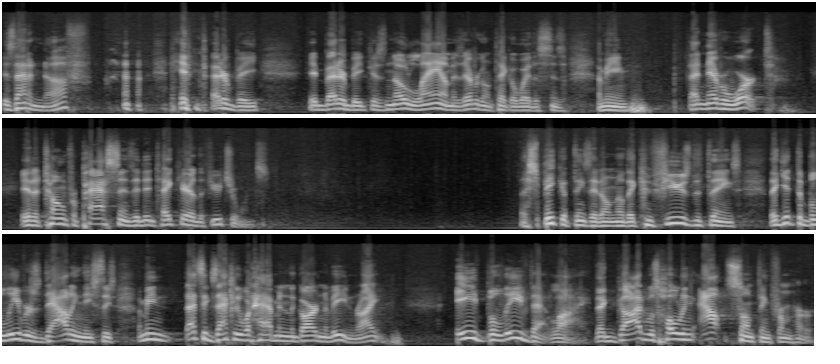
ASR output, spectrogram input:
Is that enough? it better be. It better be because no lamb is ever going to take away the sins. I mean, that never worked. It atoned for past sins, it didn't take care of the future ones. They speak of things they don't know. They confuse the things. They get the believers doubting these things. I mean, that's exactly what happened in the Garden of Eden, right? Eve believed that lie, that God was holding out something from her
